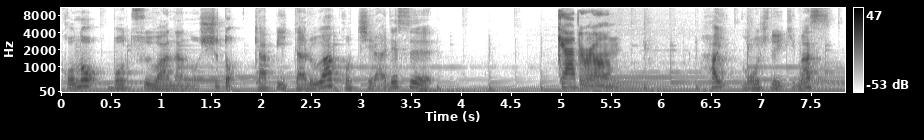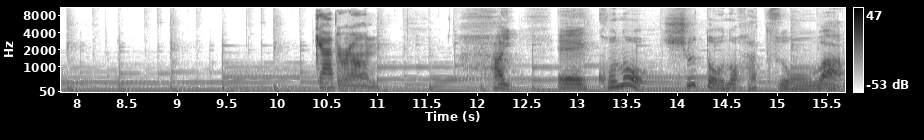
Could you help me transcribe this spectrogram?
このボツワナの首都、キャピタルはこちらです。はい、もう一度いきます。はい、えーこの首都の発音は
